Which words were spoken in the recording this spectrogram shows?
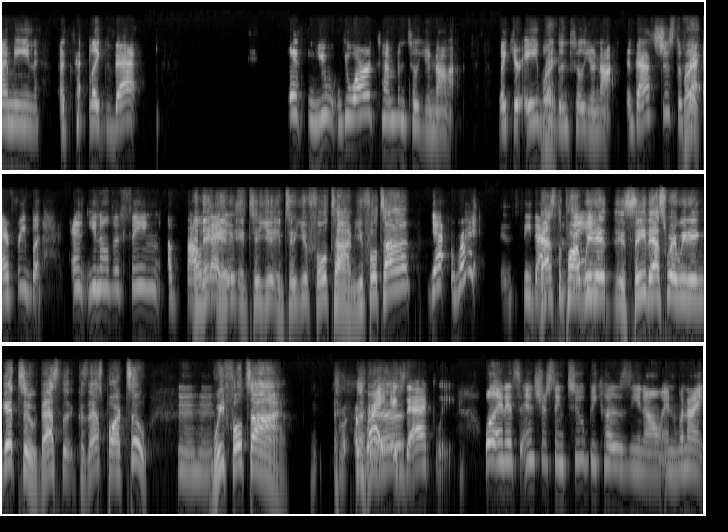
I mean, a te- like that it you you are a temp until you're not. Like you're able Right. until you're not. That's just the Right. fact. Everybody and you know the thing about then, that and- is until you until you're full time. You full time? yeah, right. See, that's, That's, the, part we didn't see. That's where we didn't get to. That's the because that's part 2 Mhm. We full time. R- uh, right exactly. Well and it's interesting too because you know and when i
